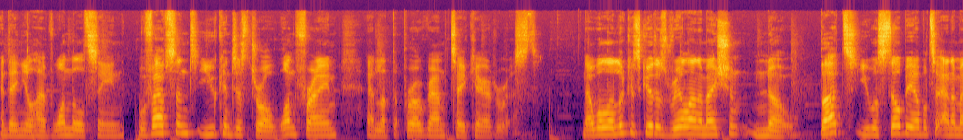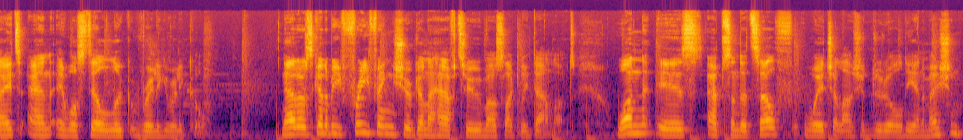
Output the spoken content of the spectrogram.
and then you'll have one little scene, with EbSynth you can just draw one frame and let the program take care of the rest. Now, will it look as good as real animation? No. But you will still be able to animate and it will still look really, really cool. Now, there's going to be three things you're going to have to most likely download. One is EbSynth itself, which allows you to do all the animation.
